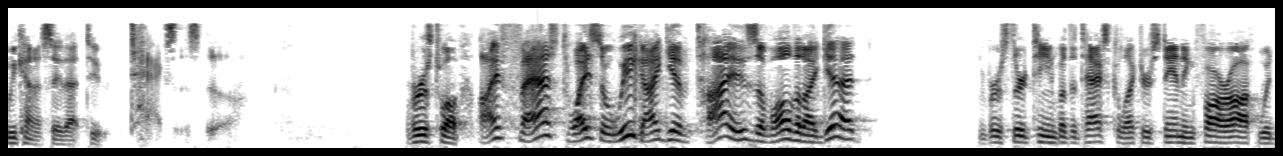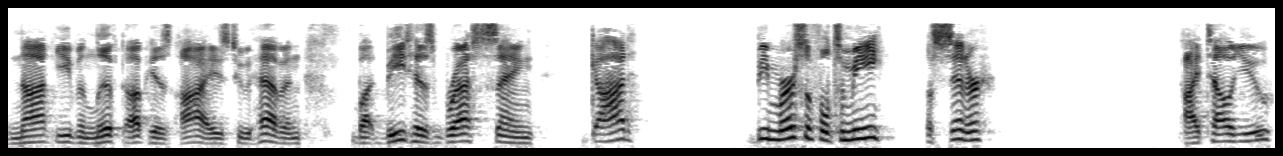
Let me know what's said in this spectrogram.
We kind of say that too. Taxes. Ugh. Verse 12, I fast twice a week. I give tithes of all that I get. Verse 13, but the tax collector standing far off would not even lift up his eyes to heaven, but beat his breast saying, God, be merciful to me, a sinner. I tell you,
